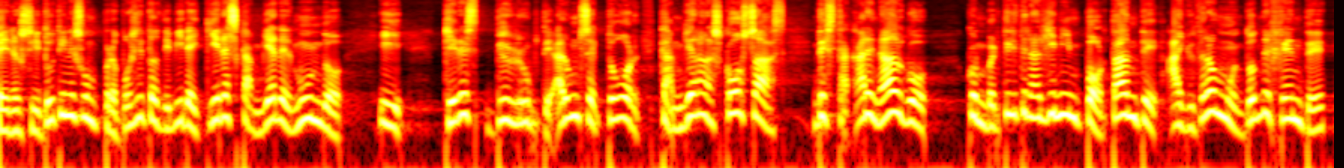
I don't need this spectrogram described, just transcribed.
pero si tú tienes un propósito de vida y quieres cambiar el mundo y quieres disruptear un sector, cambiar las cosas, destacar en algo, convertirte en alguien importante, ayudar a un montón de gente,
